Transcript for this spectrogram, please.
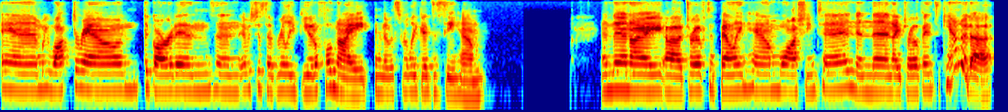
And we walked around the gardens, and it was just a really beautiful night, and it was really good to see him. And then I uh, drove to Bellingham, Washington, and then I drove into Canada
